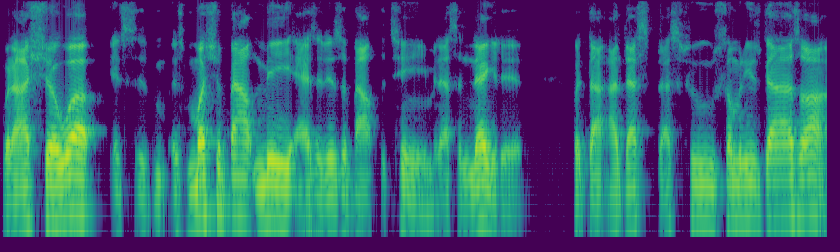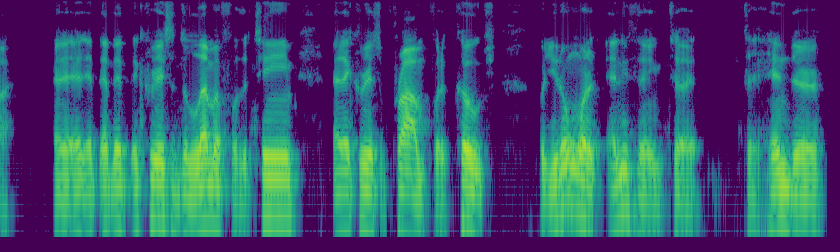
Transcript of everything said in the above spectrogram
when I show up, it's as much about me as it is about the team, and that's a negative. But that I- that's that's who some of these guys are, and it, it, it, it creates a dilemma for the team, and it creates a problem for the coach. But you don't want anything to to hinder.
